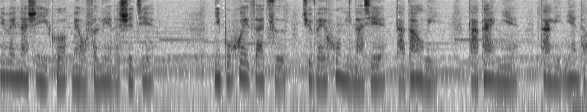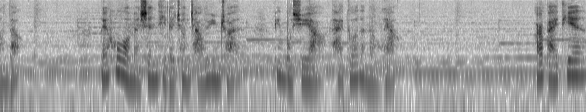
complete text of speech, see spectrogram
因为那是一个没有分裂的世界。你不会在此去维护你那些大道理、大概念、大理念等等。维护我们身体的正常运转，并不需要太多的能量。而白天，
